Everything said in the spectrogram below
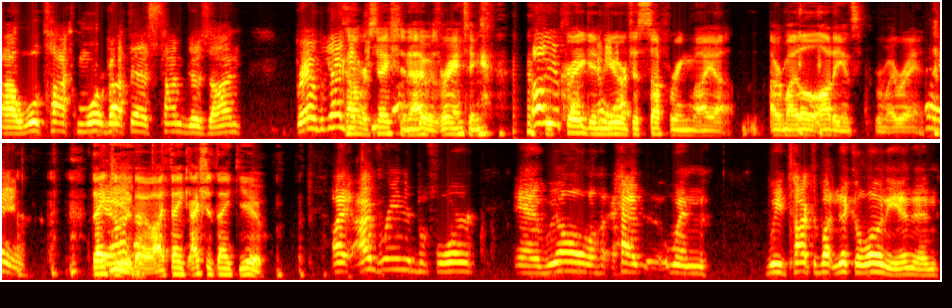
Uh, we'll talk more about that as time goes on. Brand, we got conversation. I was ranting. Oh, you Craig and hey, you were just suffering my uh, or my little audience for my rant. Hey, thank I- you, though. I think I should thank you. I, I've ranted before, and we all had when we talked about Nickelodeon, and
